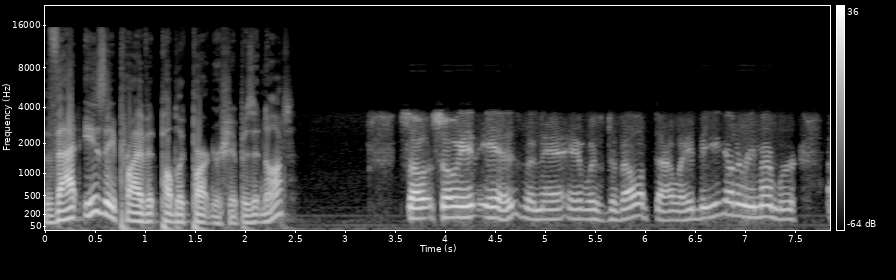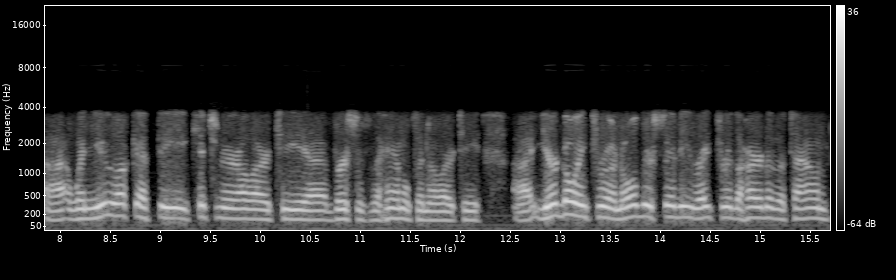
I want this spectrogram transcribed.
That is a private public partnership, is it not? So, so it is, and it, was developed that way. But you got to remember uh, when you look at the Kitchener LRT uh, versus the Hamilton LRT, uh, you're going through an older city, right through the heart of the town,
